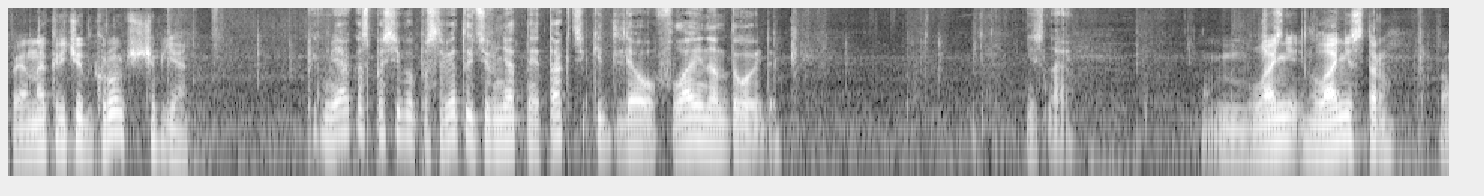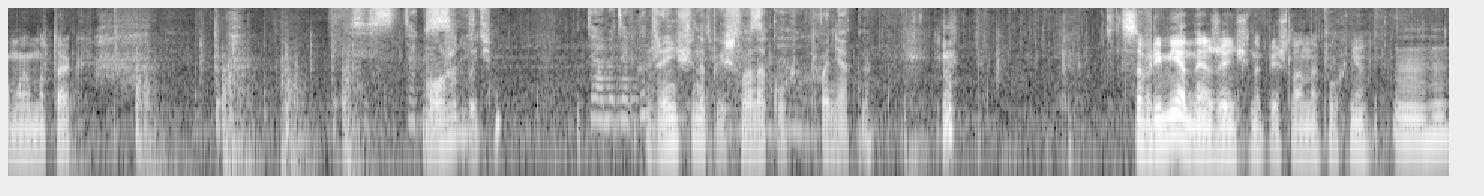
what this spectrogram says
Типа она кричит громче, чем я. Пермяка, спасибо. Посоветуйте внятные тактики для оффлайн андроида. Не знаю. Лани... Ланнистер, по-моему, так. Может быть. Женщина пришла на кухню. Понятно. Современная женщина пришла на кухню. Мгм.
